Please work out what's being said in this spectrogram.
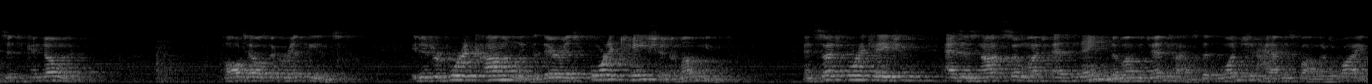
Is it to condone it? Paul tells the Corinthians, It is reported commonly that there is fornication among you, and such fornication as is not so much as named among the Gentiles, that one should have his father's wife.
